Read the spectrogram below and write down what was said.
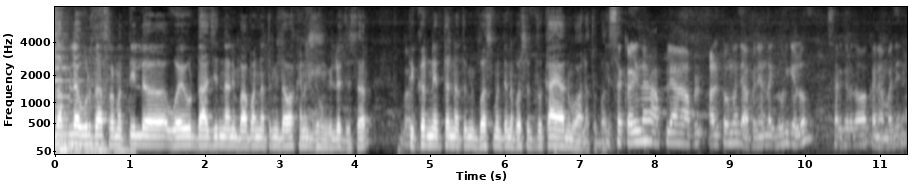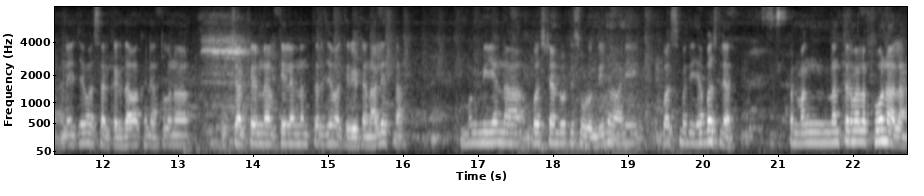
आज आपल्या वृद्धाश्रमातील वयोवृद्ध आजींना आणि बाबांना तुम्ही दवाखान्यात घेऊन गेले होते सर. तिकडनं येताना तुम्ही बसमध्ये तर काय अनुभव आला तो सकाळी ना आपल्या आप- आल्टोमध्ये आपण यांना घेऊन गेलो सरकारी दवाखान्यामध्ये. आणि जेव्हा सरकारी दवाखान्यातून उपचार करणार केल्यानंतर जेव्हा ते रिटर्न आलेत ना मग मी यांना बस स्टँडवरती सोडून दिलं आणि बसमध्ये ह्या बसल्यात. पण मग नंतर मला फोन आला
